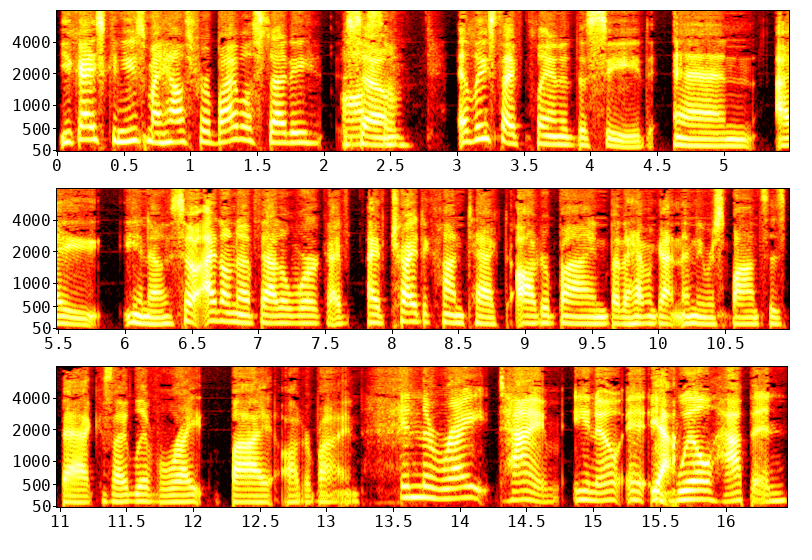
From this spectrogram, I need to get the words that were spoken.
you guys can use my house for a Bible study. Awesome. So at least I've planted the seed, and I, you know, so I don't know if that'll work. I've I've tried to contact Otterbein, but I haven't gotten any responses back because I live right by Otterbein. in the right time, you know, it, Yeah. it will happen,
